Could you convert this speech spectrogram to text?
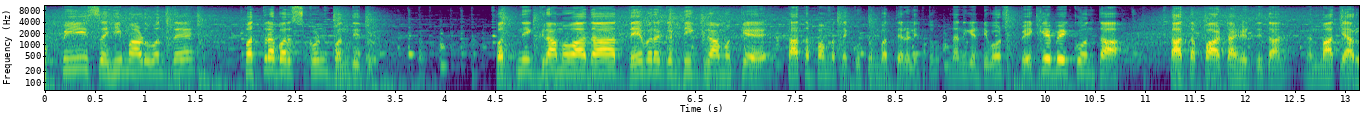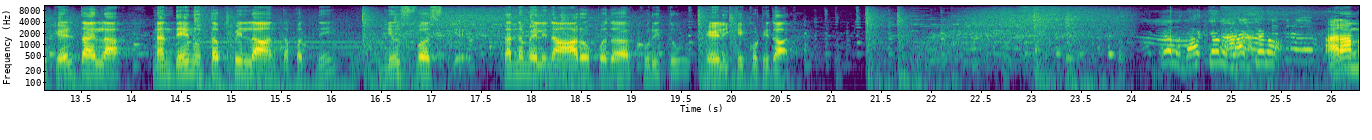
ಒಪ್ಪಿ ಸಹಿ ಮಾಡುವಂತೆ ಪತ್ರ ಬರೆಸ್ಕೊಂಡು ಬಂದಿದ್ರು. ಪತ್ನಿ ಗ್ರಾಮವಾದ ದೇವರಗಡ್ಡಿ ಗ್ರಾಮಕ್ಕೆ ತಾತಪ್ಪ ಮತ್ತೆ ಕುಟುಂಬ ತೆರಳಿತ್ತು. ನನಗೆ ಡಿವೋರ್ಸ್ ಬೇಕೇ ಬೇಕು ಅಂತ ತಾತಪ್ಪ ಆಟ ಹಿಡ್ದಿದ್ದಾನೆ. ನನ್ನ ಮಾತು ಯಾರು ಕೇಳ್ತಾ ಇಲ್ಲ. ನಂದೇನು ತಪ್ಪಿಲ್ಲ ಅಂತ ಪತ್ನಿ ನ್ಯೂಸ್ ಫಸ್ಟ್ಗೆ ತನ್ನ ಮೇಲಿನ ಆರೋಪದ ಕುರಿತು ಹೇಳಿಕೆ ಕೊಟ್ಟಿದ್ದಾರೆ. ಆರಾಮ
